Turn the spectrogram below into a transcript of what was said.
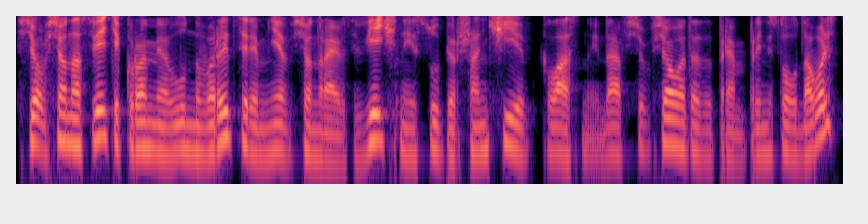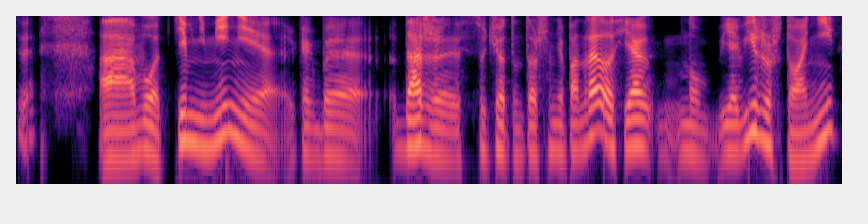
все, все на свете, кроме Лунного рыцаря, мне все нравится. Вечные, супер, шанчи классные, да, все, все вот это прям принесло удовольствие. А, вот, тем не менее, как бы, даже с учетом того, что мне понравилось, я, ну, я вижу, что они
